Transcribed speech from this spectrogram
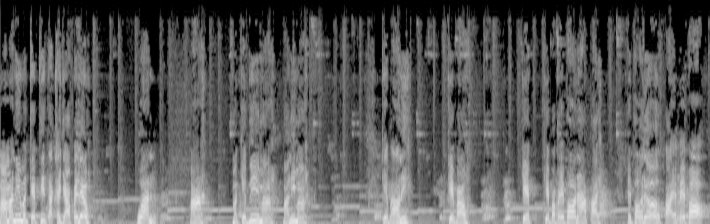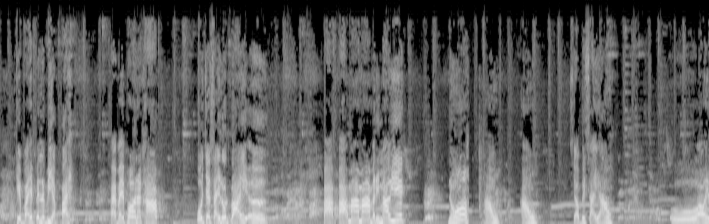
มามานี่มาเก็บที่ตักขยะไปเร็วอ้วนมา มาเก็บนี่มา มานี่มา เก็บเอานี่ เก็บเอา เก็บ เก็บเอาไปให้พ่อนะไป ให้พ่อเด้อไปไปให้พ่อ เก็บไว้ให้เป็นระเบียบไป ไปไปให้พ่อนะครับ โอ้จะใส่รถไว้ เออป้าป้ามามามาดิมาอีกหนูเอาเอาเสียวไปใส่เอาโอ้เอาให้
